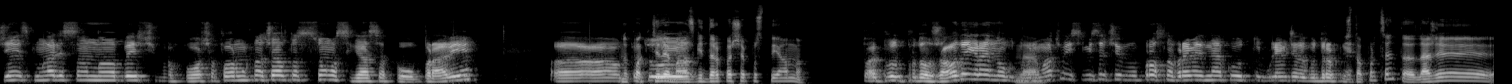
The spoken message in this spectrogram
Джеймс Марисън беше в лоша форма в началото на сезона, сега се поправи. Но като... пък Тилеманс ги дърпаше постоянно той продължава да играе много добре да. мачове и си мисля, че е въпрос на време някой от големите да го дръпне. 100%. Даже е,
